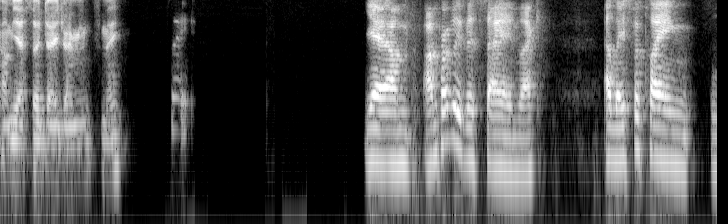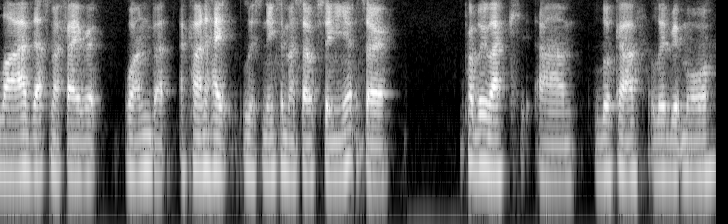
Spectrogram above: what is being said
Um, yeah, so daydreaming for me. Sweet. Yeah, um, I'm probably the same. Like, at least for playing live, that's my favorite one, but I kind of hate listening to myself singing it. So, probably like um, Looker a little bit more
